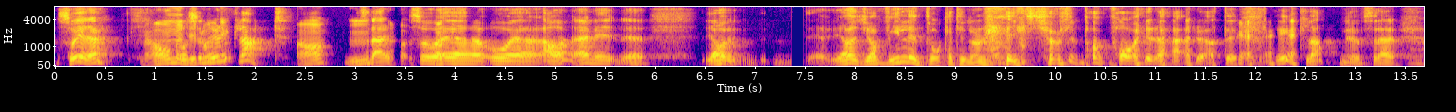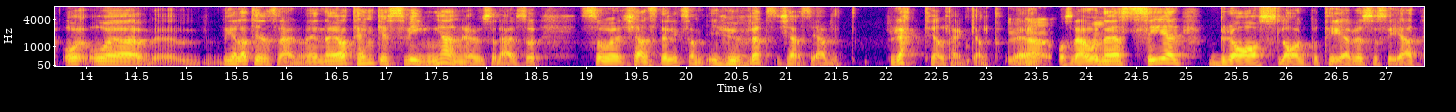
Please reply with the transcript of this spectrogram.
så är det. Ja, men och det så nu är det låter... klart. Ja. Mm. Sådär. Så, eh, och, eh, ja, nej, men, eh, jag, jag, jag vill inte åka till någon race. Jag vill bara vara i det här. Att det, det är klart nu. Sådär. Och, och eh, hela tiden sådär. När jag tänker svingar nu sådär så, så känns det liksom i huvudet känns det jävligt rätt helt enkelt. Mm. Eh, och, sådär. och när jag ser bra slag på tv så ser jag att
